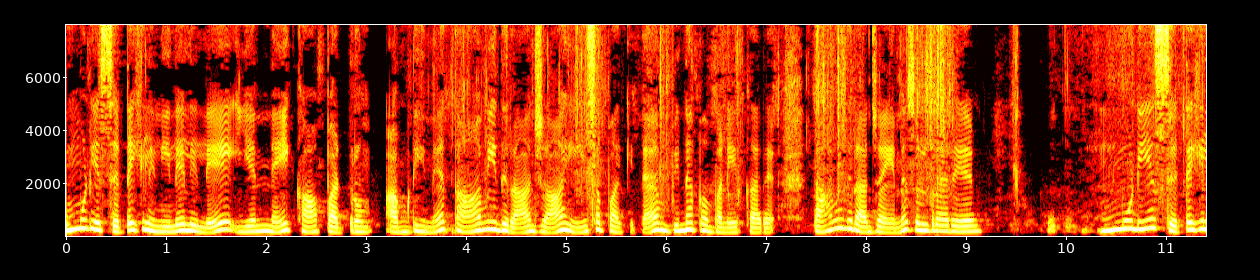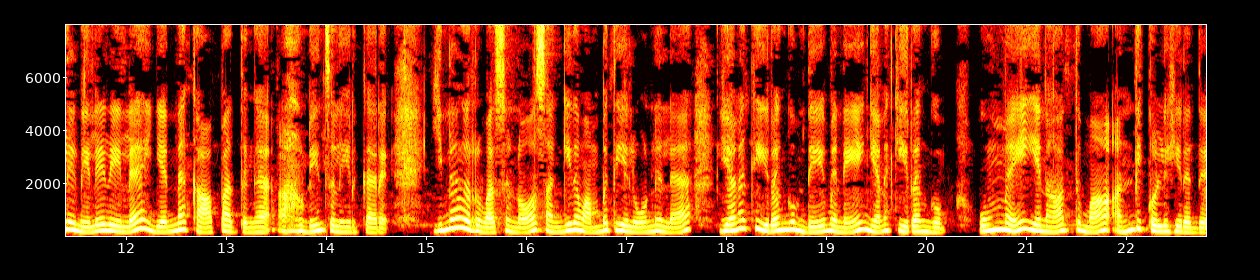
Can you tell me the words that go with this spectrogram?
உம்முடைய செட்டைகளின் நிழலிலே என்னை காப்பாற்றும் அப்படின்னு தாவீது ராஜா ஏசப்பா கிட்ட விண்ணப்பம் பண்ணியிருக்காரு. தாவீது ராஜா என்ன சொல்றாரு? உம்முடைய செட்டைகளை நிலையில என்ன காப்பாத்துங்க அப்படின்னு சொல்லியிருக்காரு. இன்னொரு வசனம் சங்கீதம் ஐம்பத்தி ஏழு ஒண்ணுல எனக்கு இறங்கும் தேவனே எனக்கு இறங்கும். உம்மை என் ஆத்துமா அண்டிக் கொள்ளுகிறது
